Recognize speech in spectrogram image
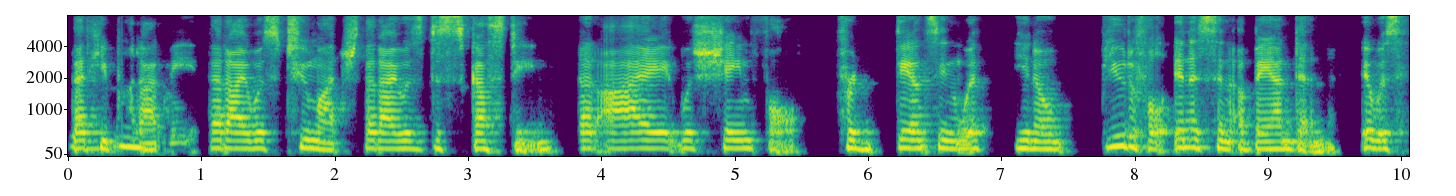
that he put mm-hmm. on me, that I was too much, that I was disgusting, that I was shameful for dancing with, you know, beautiful, innocent abandon. It was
